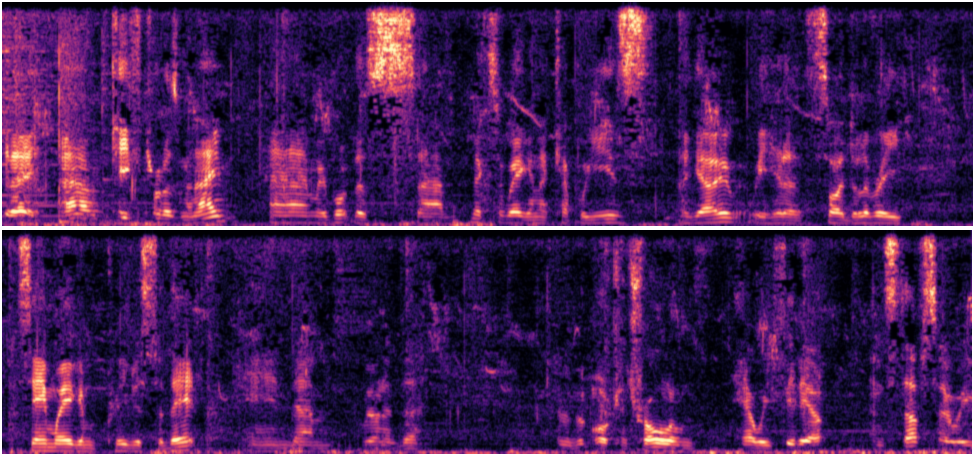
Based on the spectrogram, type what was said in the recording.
G'day, um, Keith Trotter's my name. Um, we bought this um, mixer wagon a couple years ago. We had a side delivery sand wagon previous to that, and um, we wanted to have a bit more control on how we fed out and stuff. So we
